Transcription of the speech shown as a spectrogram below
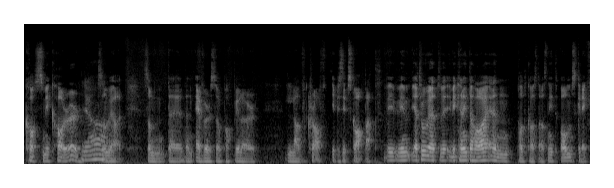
Cosmic Horror Ja. som vi har. Som det, den ever so popular Lovecraft i princip skapat. Vi, vi, jag tror att vi, vi kan inte ha en podcastavsnitt om skräck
